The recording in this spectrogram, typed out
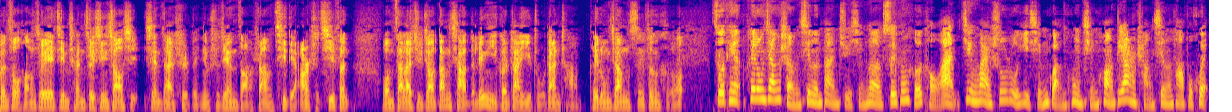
闻纵横，昨夜今晨最新消息。现在是北京时间早上七点二十七分，我们再来聚焦当下的另一个战役主战场——黑龙江绥芬河。昨天，黑龙江省新闻办举行了绥芬河口岸境外输入疫情管控情况第二场新闻发布会。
